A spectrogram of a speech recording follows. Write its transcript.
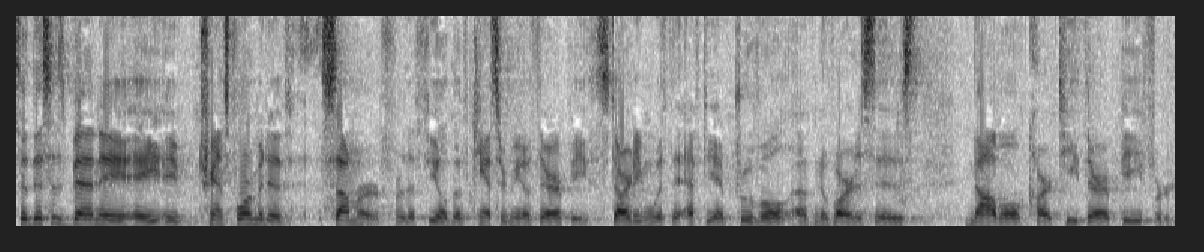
So this has been a, a, a, transformative summer for the field of cancer immunotherapy, starting with the FDA approval of Novartis's novel CAR T therapy for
